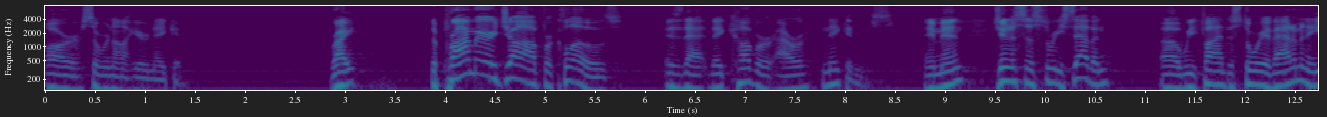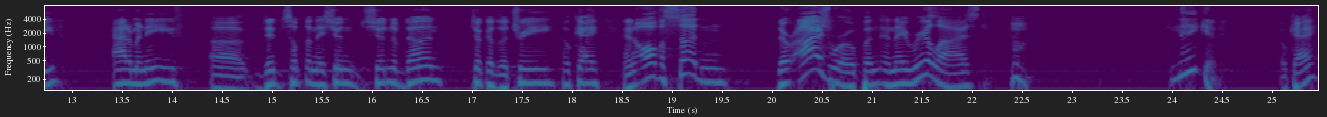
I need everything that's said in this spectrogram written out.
are so we're not here naked. Right? The primary job for clothes is that they cover our nakedness. Amen. Genesis 3 7, uh, we find the story of Adam and Eve. Adam and Eve uh, did something they shouldn't shouldn't have done. Took of the tree, okay, and all of a sudden, their eyes were open and they realized, oh, I'm naked, okay.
